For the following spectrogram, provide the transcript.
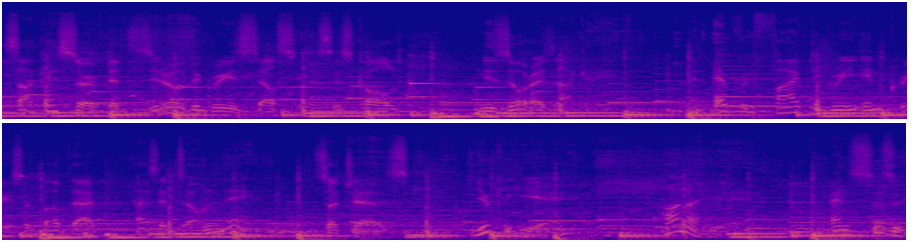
Sake served at zero degrees Celsius is called mizore sake, and every five degree increase above that has its own name, such as yukihie, hanahie, and suzuhie.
